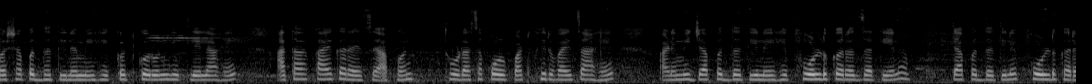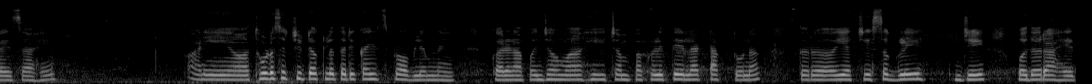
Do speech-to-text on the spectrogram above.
अशा पद्धतीनं मी हे कट करून घेतलेलं आहे. आता काय करायचं आहे आपण? थोडासा पोळपाट फिरवायचा आहे आणि मी ज्या पद्धतीने हे फोल्ड करत जाते ना त्या पद्धतीने फोल्ड करायचं आहे. आणि थोडंसं चिटकलं तरी काहीच प्रॉब्लेम नाही. कारण आपण जेव्हा ही चंपाकळी तेलात टाकतो ना तर याचे सगळे जे पदर आहेत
